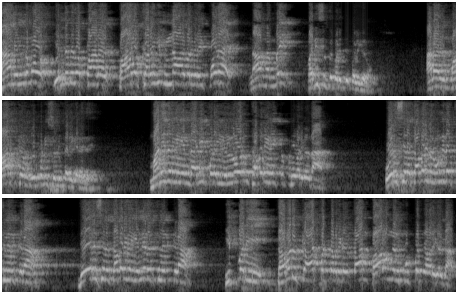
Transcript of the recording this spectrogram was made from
நாம் என்னமோ எந்த விதப்பான பாவக்கரையும் இல்லாதவர்களை போல நாம் நம்மை பரிசுத்தப்படுத்திக் கொள்கிறோம். ஆனால் மார்க்கம் எப்படி சொல்லி தருகிறது? மனிதர்கள் என்ற அடிப்படையில் எல்லோரும் தவறு இழைக்கக்கூடியவர்கள் தான் ஒரு சில தவறுகள் உன்னிடத்தில் இருக்கலாம். வேறு சில தவறுகள் என்னிடத்தில் இருக்கலாம். இப்படி தவறுக்கு ஆட்பட்டவர்கள் தான் பாவங்களுக்கு உட்பட்டவர்கள் தான்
